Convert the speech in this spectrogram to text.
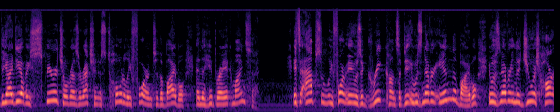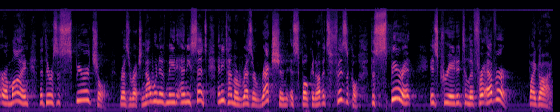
the idea of a spiritual resurrection is totally foreign to the Bible and the Hebraic mindset. It's absolutely foreign. It was a Greek concept. It was never in the Bible. It was never in the Jewish heart or mind that there was a spiritual resurrection. That wouldn't have made any sense. Anytime a resurrection is spoken of, it's physical. The spirit is created to live forever by God.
